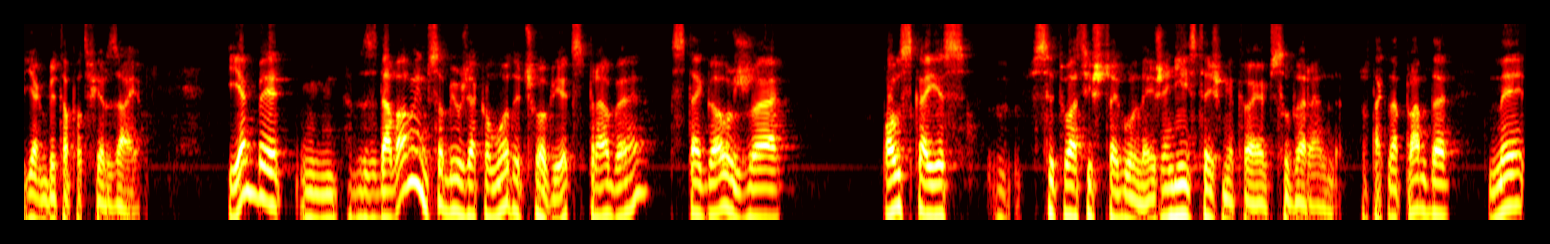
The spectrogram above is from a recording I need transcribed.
jakby to potwierdzają. I jakby mm, zdawałem sobie już jako młody człowiek sprawę z tego, że Polska jest w sytuacji szczególnej, że nie jesteśmy krajem suwerennym, że tak naprawdę my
